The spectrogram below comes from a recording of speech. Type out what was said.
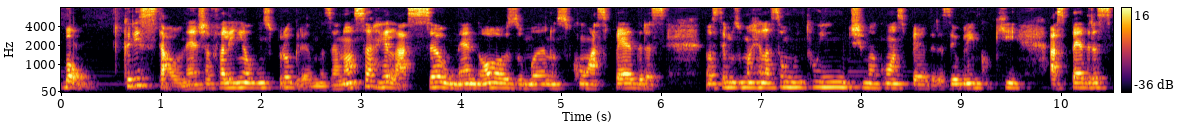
Bom, cristal, né? Já falei em alguns programas. A nossa relação, né, nós humanos com as pedras, nós temos uma relação muito íntima com as pedras. Eu brinco que as pedras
